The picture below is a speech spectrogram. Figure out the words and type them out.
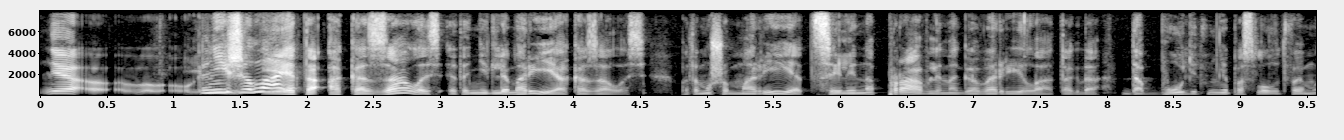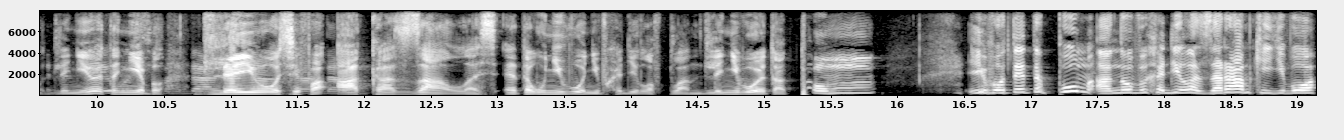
не желая... И это оказалось, это не для Марии оказалось, потому что Мария целенаправленно говорила тогда, да будет мне по слову твоему. Для нее это не было. Да, для да, Иосифа да, да. оказалось, это у него не входило в план. Для него это пум, и вот это пум, оно выходило за рамки его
